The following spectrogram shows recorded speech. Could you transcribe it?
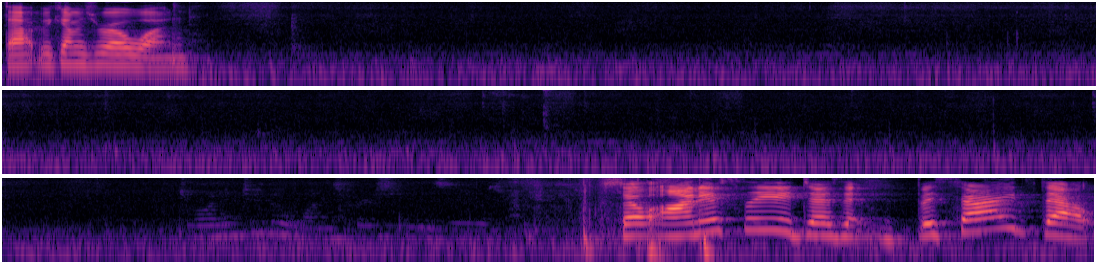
That becomes row one. So honestly, it doesn't, besides that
